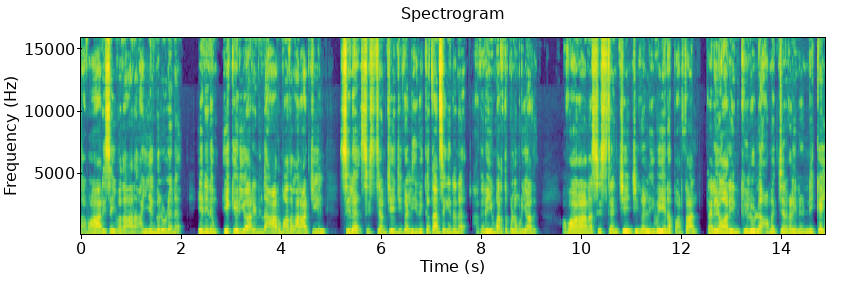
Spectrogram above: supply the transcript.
சவாரி செய்வதான ஐயங்கள் உள்ளன. எனினும் ஏகேடிஆரின் இந்த ஆறு மாத கால ஆட்சியில் சில சிஸ்டம் சேஞ்சுகள் இருக்கத்தான் செய்கின்றன. அதனையும் மறுத்து கொள்ள முடியாது. அவ்வாறான சிஸ்டம் சேஞ்சுகள் இவை என பார்த்தால் தலையாரின் கீழுள்ள அமைச்சர்களின் எண்ணிக்கை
